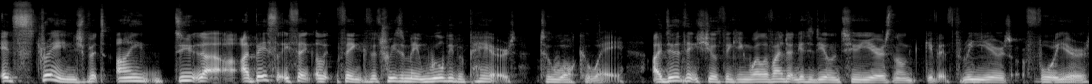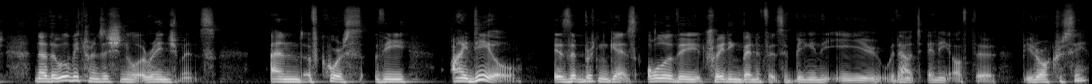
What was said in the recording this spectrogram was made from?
it's strange, but I do. I basically think think that Theresa May will be prepared to walk away. I don't think she'll thinking, well, if I don't get a deal in two years, then I'll give it three years or four years. Now there will be transitional arrangements, and of course the ideal is that Britain gets all of the trading benefits of being in the EU without any of the bureaucracy.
